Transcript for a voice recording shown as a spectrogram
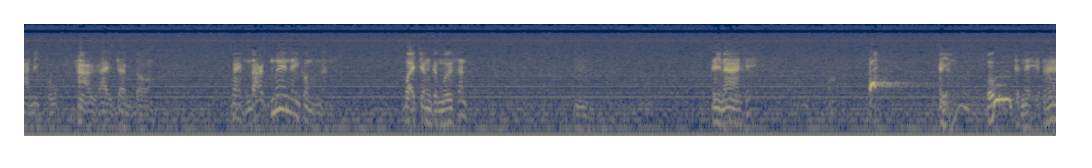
អានេះពូហៅឯងតែម្ដងបែបដើកមែនឯងក៏មិនដឹងបើចឹងទៅមើលសិនឯណាចេះអាយអូតនេះណា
